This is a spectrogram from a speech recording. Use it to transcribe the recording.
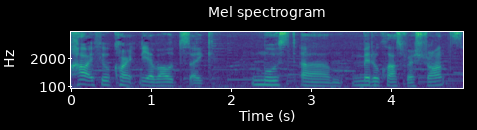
how I feel currently about like most um, middle class restaurants.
